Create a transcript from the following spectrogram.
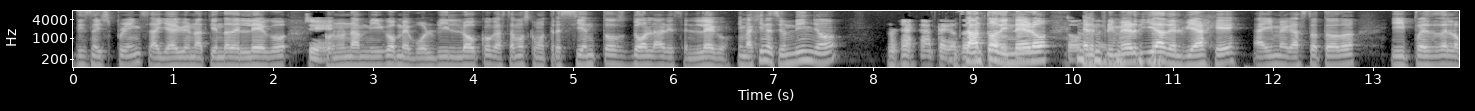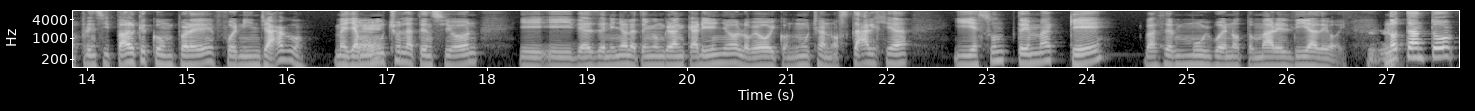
Disney Springs, allá había una tienda de Lego, con un amigo me volví loco, gastamos como 300 dólares en Lego. Imagínense, un niño tanto dinero el primer día del viaje, ahí me gastó todo. Y pues de lo principal que compré fue Ninjago. Me llamó mucho la atención y, y, desde niño le tengo un gran cariño, lo veo hoy con mucha nostalgia y es un tema que va a ser muy bueno tomar el día de hoy. No tanto,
